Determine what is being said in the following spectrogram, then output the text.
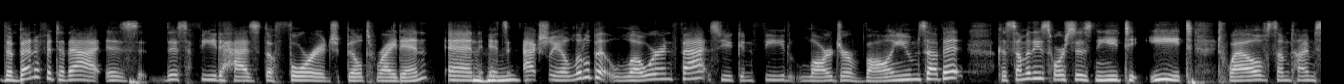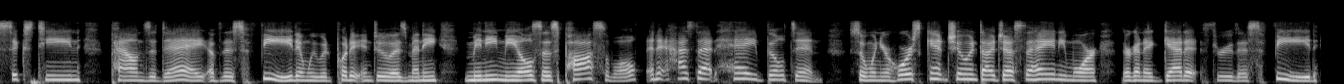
the benefit to that is this feed has the forage built right in, and mm-hmm. it's actually a little bit lower in fat, so you can feed larger volumes of it. Because some of these horses need to eat 12, sometimes 16 pounds a day of this feed, and we would put it into as many mini meals as possible. And it has that hay built in. So when your horse can't chew and digest the hay anymore, they're going to get it through this feed.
